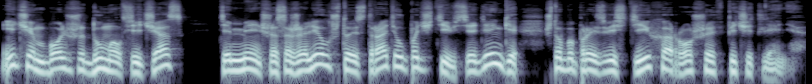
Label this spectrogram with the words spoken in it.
и чем больше думал сейчас, тем меньше сожалел, что истратил почти все деньги, чтобы произвести хорошее впечатление.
